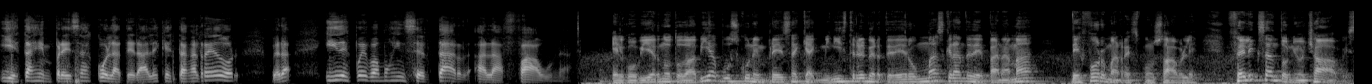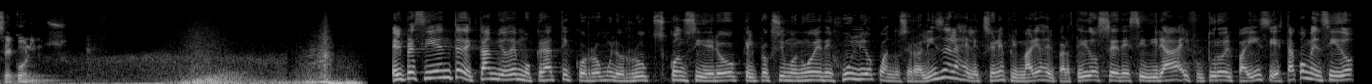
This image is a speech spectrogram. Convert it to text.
y estas empresas colaterales que están alrededor, ¿verdad? Y después vamos a insertar a la fauna. El gobierno todavía busca una empresa que administre el vertedero más grande de Panamá de forma responsable. Félix Antonio Chávez, Econius. El presidente de Cambio Democrático, Rómulo Rux, consideró que el próximo 9 de julio, cuando se realicen las elecciones primarias del partido, se decidirá el futuro del país y está convencido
